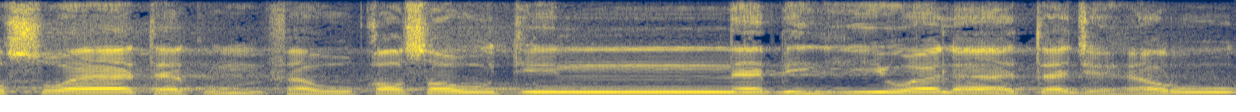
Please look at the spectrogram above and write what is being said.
اصواتكم فوق صوت النبي ولا تجهروا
